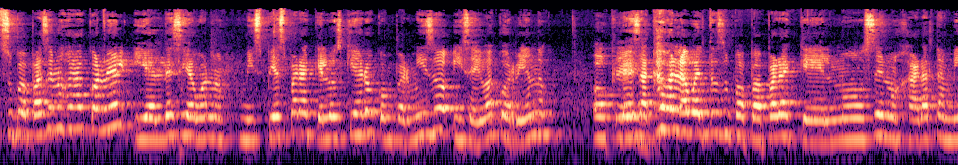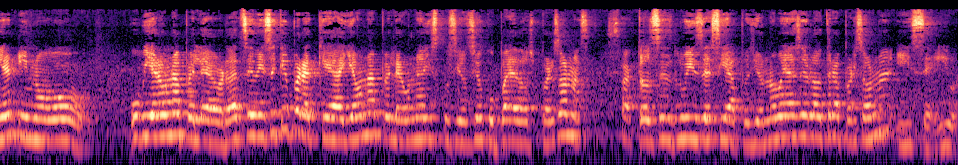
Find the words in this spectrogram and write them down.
su papá se enojaba con él y él decía, bueno, mis pies para qué los quiero, con permiso, y se iba corriendo. Ok. Le sacaba la vuelta a su papá para que él no se enojara también y no hubiera una pelea, ¿verdad? Se dice que para que haya una pelea, una discusión se ocupa de dos personas. Exacto. Entonces Luis decía, pues yo no voy a ser la otra persona y se iba.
